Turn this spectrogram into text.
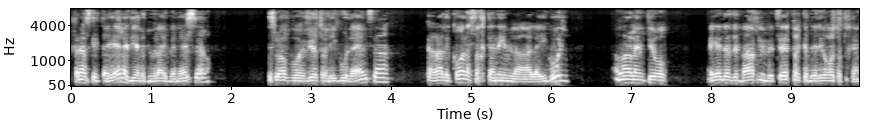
הכנסתי את הילד, ילד אולי בן עשר, סלובו הביא אותו לעיגול האמצע, קרא לכל השחקנים לעיגול, אמר להם, תראו, הילד הזה ברח מבית ספר כדי לראות אתכם.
